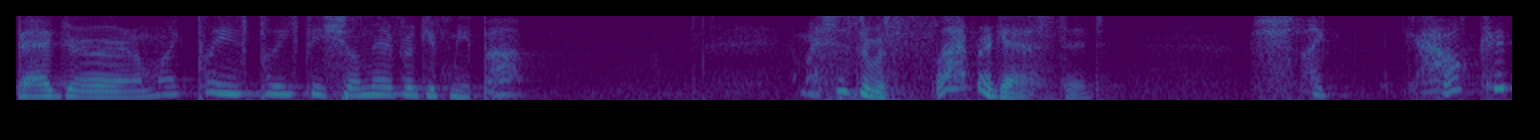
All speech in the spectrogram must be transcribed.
beg her, and I'm like, please, please, please, she'll never give me pop. And my sister was flabbergasted. She's like, how could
